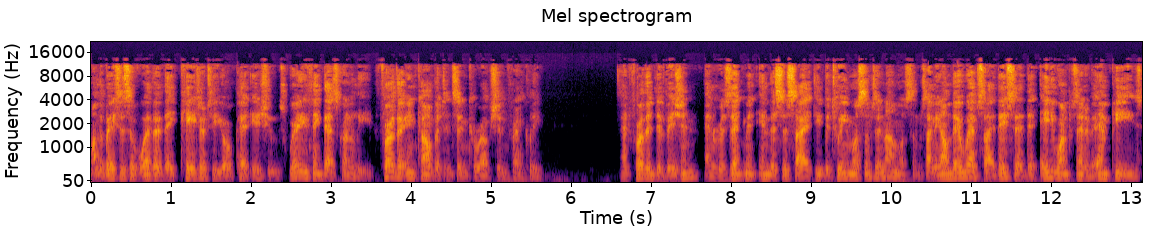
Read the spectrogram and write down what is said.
on the basis of whether they cater to your pet issues. Where do you think that's going to lead? Further incompetence and corruption, frankly and further division and resentment in the society between Muslims and non-Muslims. I mean, on their website, they said that 81% of MPs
